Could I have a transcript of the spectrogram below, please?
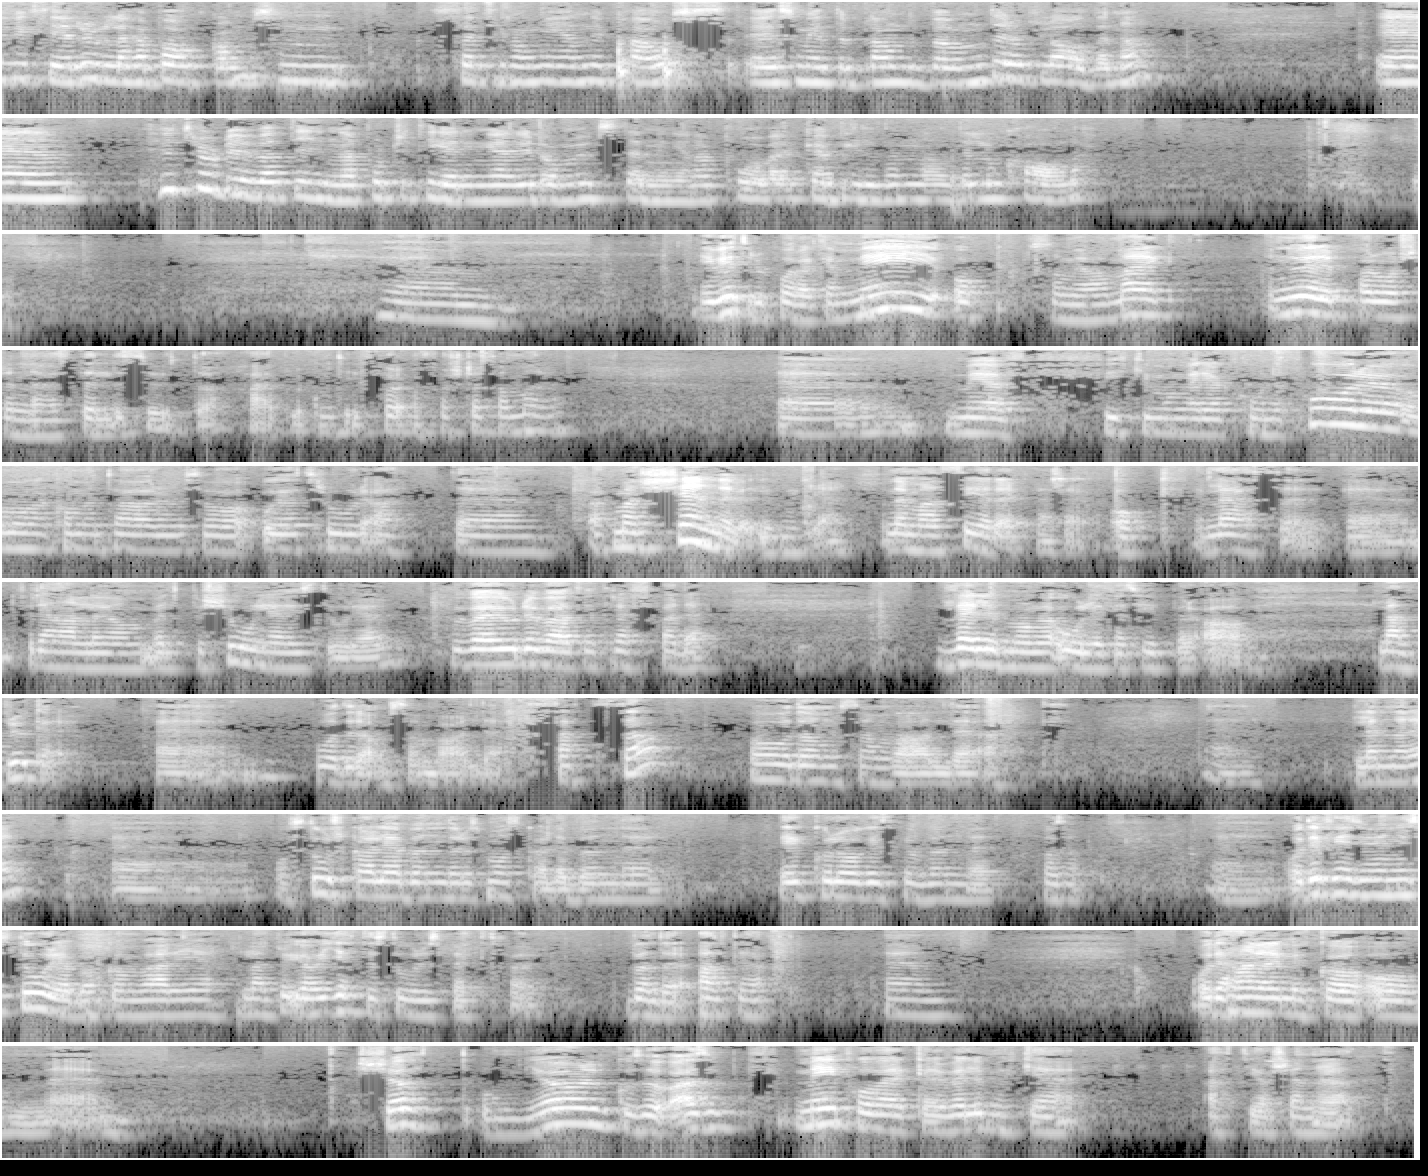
vi fick se rulla här bakom som sätts igång igen i paus, eh, som heter Bland bönder och ladorna. Eh, hur tror du att dina porträtteringar i de utställningarna påverkar bilden av det lokala? Ehm, jag vet hur det påverkar mig och som jag har märkt, nu är det ett par år sedan det här ställdes ut då, här på Lokomotiv, för, första sommaren. Eh, men jag fick ju många reaktioner på det och många kommentarer och så och jag tror att, eh, att man känner väldigt mycket när man ser det kanske och läser. Eh, för det handlar ju om väldigt personliga historier. För vad jag gjorde var att jag träffade väldigt många olika typer av lantbrukare. Eh, både de som valde att satsa och de som valde att eh, lämna det. Eh, och storskaliga bönder och småskaliga bönder, ekologiska bönder och så. Eh, och det finns ju en historia bakom varje lantbruk. Jag har jättestor respekt för bönder, alltid haft. Ehm, och det handlar ju mycket om ehm, kött och mjölk och så. Alltså, mig påverkar det väldigt mycket att jag känner att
